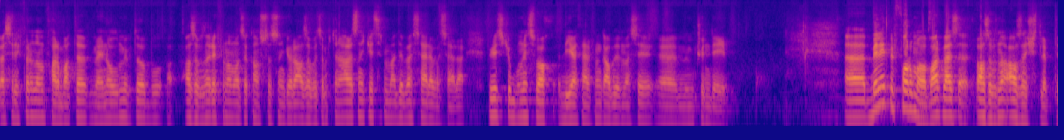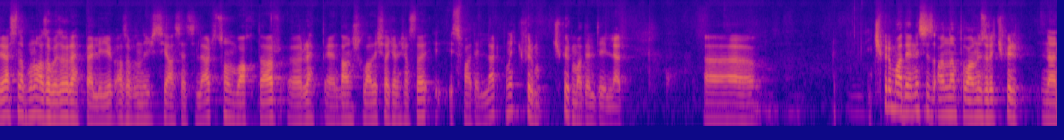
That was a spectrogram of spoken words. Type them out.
bəs referendum formatı müəyyən olunmayıbdı. Bu Azərbaycan referendumca konstitusiyasına görə Azərbaycan bütün ərazisində keçirilməlidir və s. və s. Bilirsiniz ki, bunu heç vaxt digər tərəfin qəbul etməsi mümkün deyil. Belə bir formula var, bəzi Azərbaycanda az eşidilibdir. Əslində bunu Azərbaycan rəhbərliyi, Azərbaycandakı siyasətçilər son vaxtlar rəhb yəni danışıqlarda iştirak edən şəxslər istifadə edirlər. Buna kifir kifir modeli deyirlər. Kifir modelini siz alınan planı üzrə kifirlə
